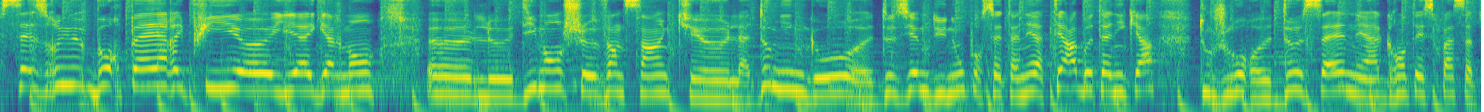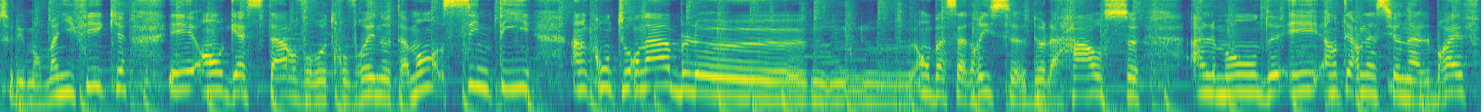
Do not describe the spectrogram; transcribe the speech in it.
16 rue Bourpère. Et puis, il y a également le dimanche 25, la Domingo, euh, deuxième du nom pour cette année à Terra Botanica. Toujours euh, deux scènes et un grand espace absolument magnifique. Et en guest star, vous retrouverez notamment Cinti, incontournable euh, ambassadrice de la house allemande et internationale. Bref,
